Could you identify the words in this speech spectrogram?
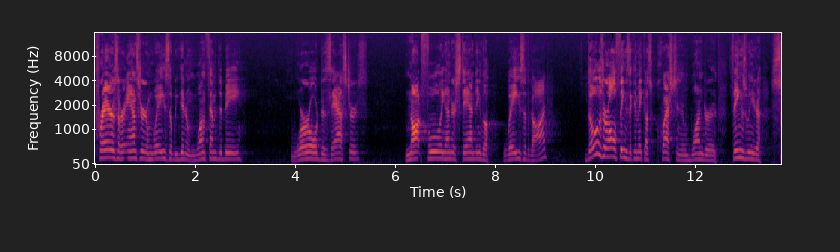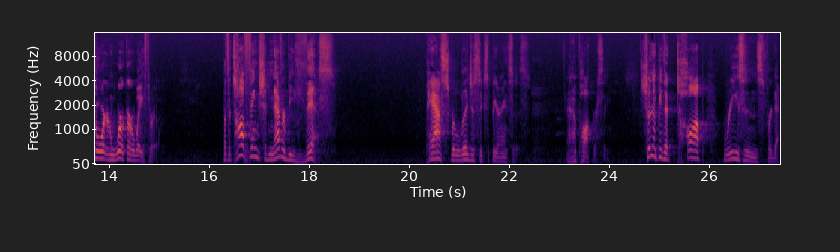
prayers that are answered in ways that we didn't want them to be, world disasters, not fully understanding the ways of God. Those are all things that can make us question and wonder, things we need to sort and work our way through. But the top thing should never be this past religious experiences and hypocrisy. Shouldn't be the top reasons for doubt.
